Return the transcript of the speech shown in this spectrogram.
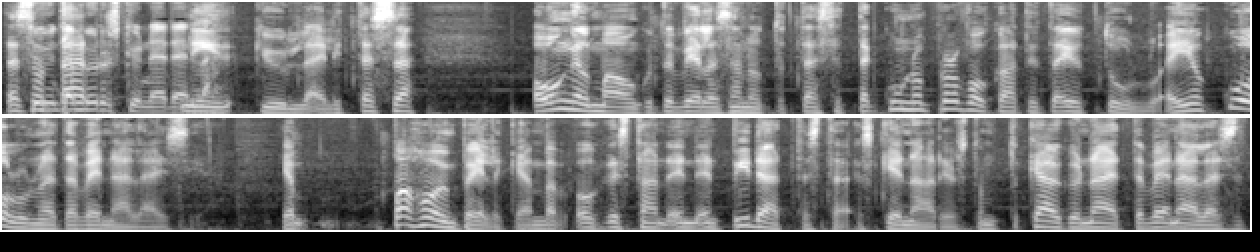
tässä on tär... myrskyn edellä. Niin, kyllä. Eli tässä ongelma on, kuten vielä sanottu tässä, että kunnon provokaatiota ei ole tullut. Ei ole kuollut näitä venäläisiä. Ja pahoin pelkään. Mä oikeastaan en, en pidä tästä skenaariosta, mutta käykö näin, että venäläiset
